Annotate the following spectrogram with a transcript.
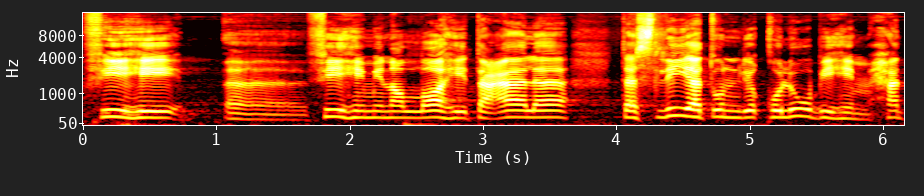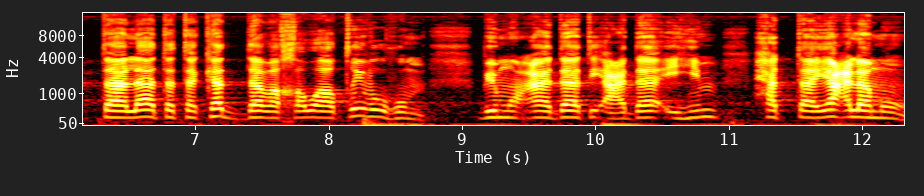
فيه فيه من الله تعالى تسلية لقلوبهم حتى لا تتكدر خواطرهم بمعاداة أعدائهم حتى يعلموا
